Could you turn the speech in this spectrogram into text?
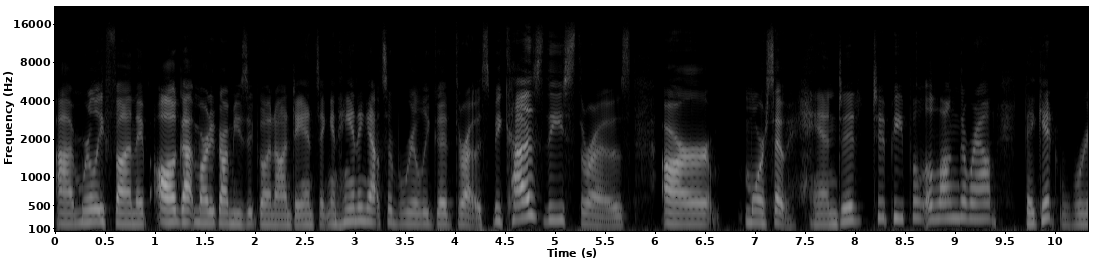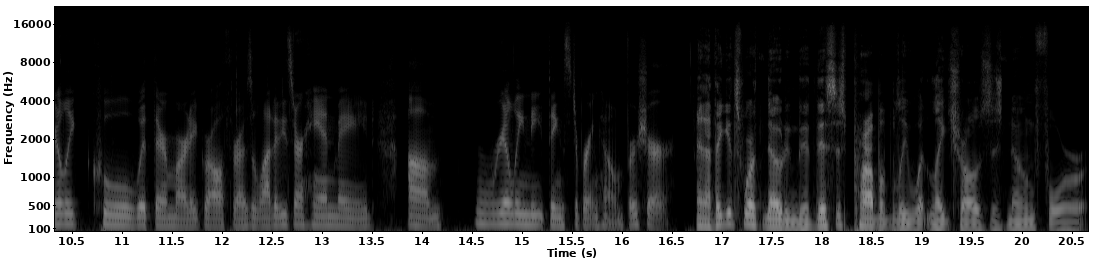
Um, really fun. They've all got Mardi Gras music going on, dancing, and handing out some really good throws. Because these throws are more so handed to people along the route, they get really cool with their Mardi Gras throws. A lot of these are handmade. Um, really neat things to bring home for sure. And I think it's worth noting that this is probably what Lake Charles is known for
